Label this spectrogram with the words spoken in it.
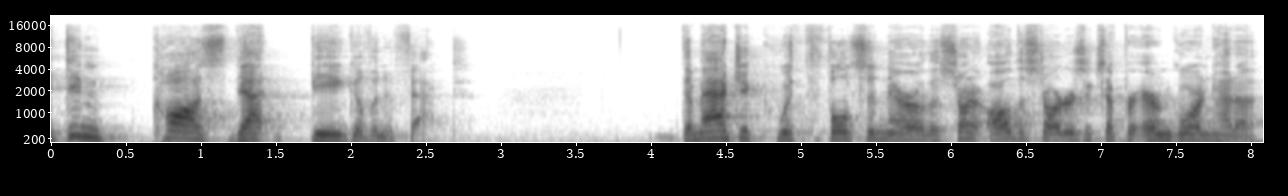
it didn't cause that big of an effect. The Magic with Fultz in there, the start, all the starters except for Aaron Gordon had a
